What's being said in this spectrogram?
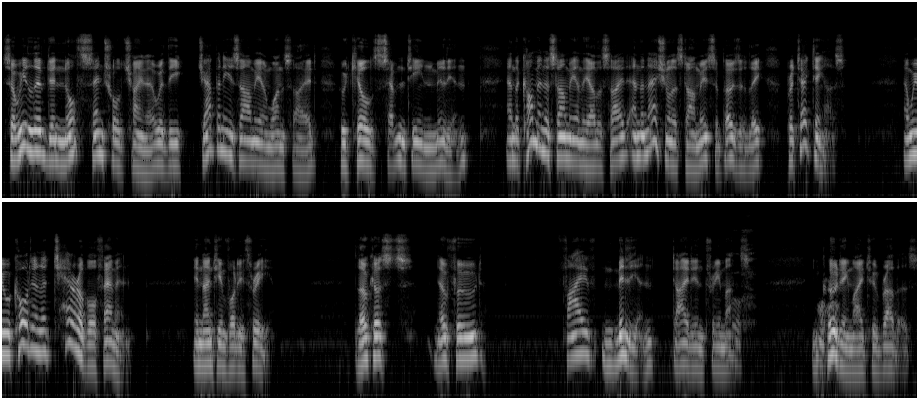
So we lived in north central China with the Japanese army on one side, who'd killed 17 million, and the Communist army on the other side, and the Nationalist army supposedly protecting us. And we were caught in a terrible famine in 1943. Locusts, no food, five million died in three months, including my two brothers.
